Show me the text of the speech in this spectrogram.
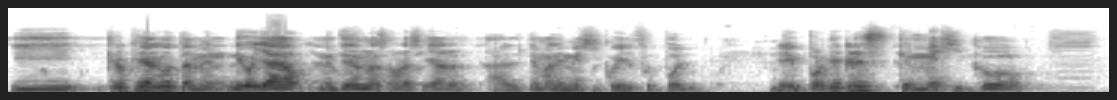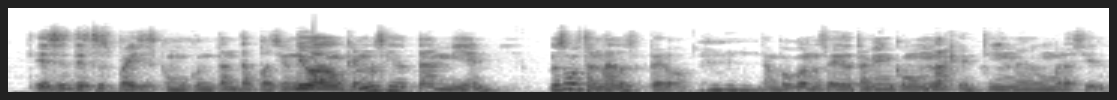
Y creo que algo también, digo, ya metiéndonos ahora sí al tema de México y el fútbol, eh, ¿por qué crees que México es de estos países como con tanta pasión. Digo, aunque no nos ha ido tan bien, no somos tan malos, pero tampoco nos ha ido tan bien como una Argentina, un Brasil.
